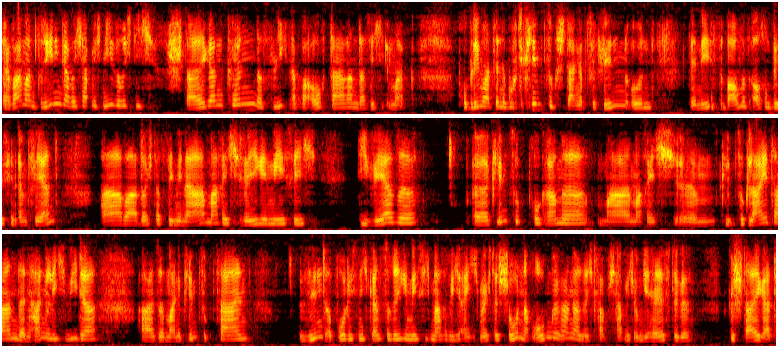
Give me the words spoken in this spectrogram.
Er war mal im Training, aber ich habe mich nie so richtig steigern können. Das liegt aber auch daran, dass ich immer Probleme hatte, eine gute Klimmzugstange zu finden und der nächste Baum ist auch ein bisschen entfernt. Aber durch das Seminar mache ich regelmäßig diverse äh, Klimmzugprogramme. Mal mache ich ähm, Klimmzugleitern, dann hangel ich wieder. Also meine Klimmzugzahlen sind, obwohl ich es nicht ganz so regelmäßig mache, wie ich eigentlich möchte, schon nach oben gegangen. Also ich glaube, ich habe mich um die Hälfte ge gesteigert.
